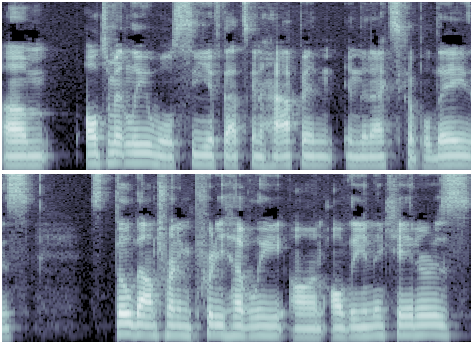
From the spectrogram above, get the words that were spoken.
Um, ultimately, we'll see if that's going to happen in the next couple days. Still downtrending pretty heavily on all the indicators.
